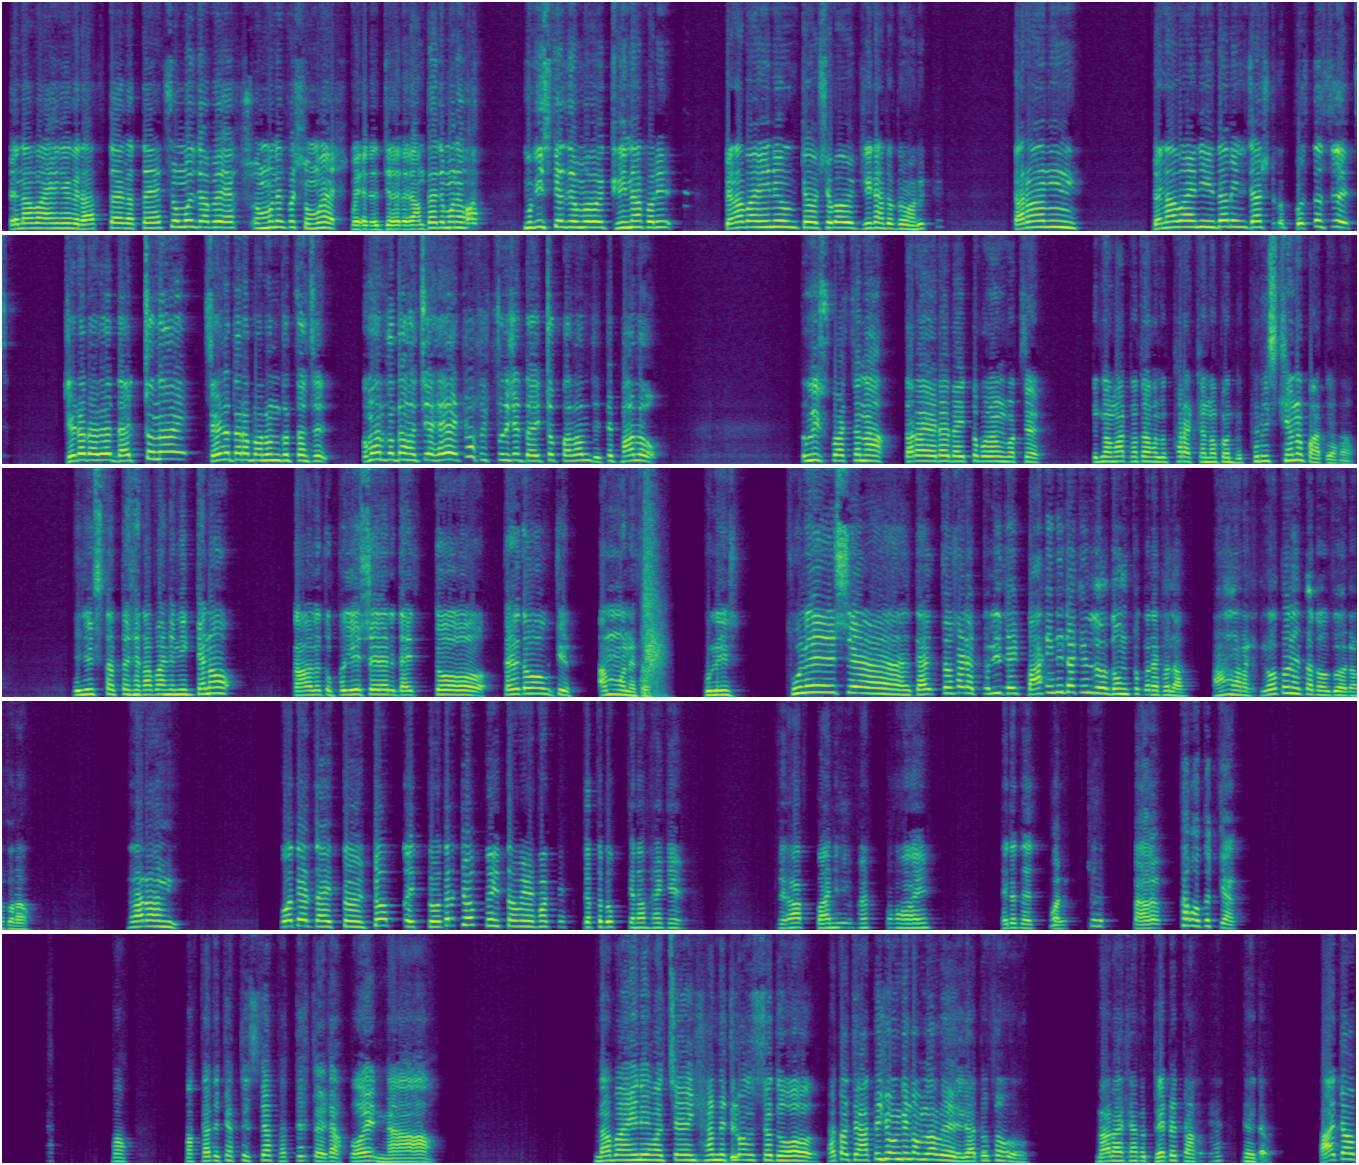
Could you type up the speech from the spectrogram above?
সেনাবাহিনী রাস্তায় রাস্তায় এক সময় যাবে, এক সময় একটা সময় আসবে আমরা যে মনে হয় পুলিশকে যেভাবে ঘৃণা করি সেনাবাহিনী সেভাবে ঘৃণা করতে হবে কারণ সেনাবাহিনী ইদানিং জাস্ট বুঝতেছে যেটা তাদের দায়িত্ব নয়, সেটা তারা পালন করতেছে। তোমার কথা হচ্ছে হ্যাঁ ট্রাফিক পুলিশের দায়িত্ব পালন দিতে ভালো। পুলিশ পারছে না, তারা এটা দায়িত্ব পালন করছে। কিন্তু আমার কথা হলো, তারা কেন করবে পুলিশ কেন পারবে না? পুলিশ থাকতে সেনাবাহিনী কেন? তাহলে তো পুলিশের দায়িত্ব। ছেড়ে দেওয়া উচিত, আমি মনে করি। পুলিশ পুলিশ দায়িত্ব ছাড়া পুলিশ এই বাহিনীটা কিন্তু ধ্বংস করে ফেলা। আমার যত নেতা ধ্বংস করা? কারণ ওদের দায়িত্ব সব দায়িত্ব ওদের সব দায়িত্ব যতটুকু কেনা থাকে যারা পানি হয় এটা দায়িত্ব তাও তো কেন আপনাদের ক্ষেত্রে চেষ্টা করতে এটা হয় না না বাহিনী হচ্ছে এখানে চলছ তো এত জাতিসংঘে সামলাবে এত তো নারা এখানে পেটে থাকবে হয়তো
